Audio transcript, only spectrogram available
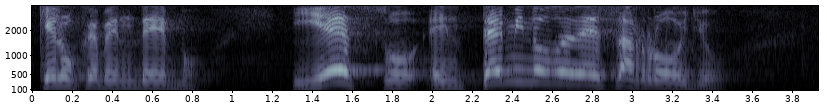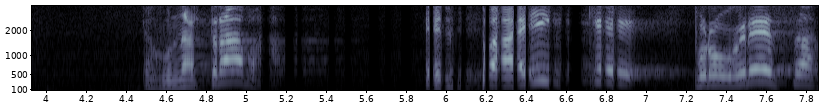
que lo que vendemos. Y eso, en términos de desarrollo, es una traba. El país que progresa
